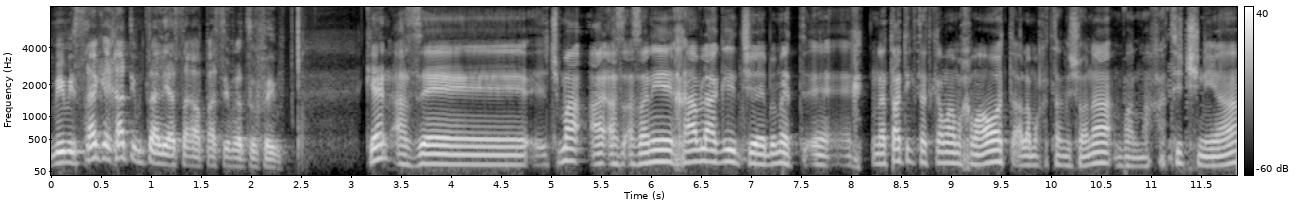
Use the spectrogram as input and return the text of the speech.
ממשחק אחד תמצא לי עשרה פסים רצופים. כן, אז אה, תשמע, אז, אז אני חייב להגיד שבאמת, אה, נתתי קצת כמה מחמאות על המחצית הראשונה, ועל מחצית שנייה.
